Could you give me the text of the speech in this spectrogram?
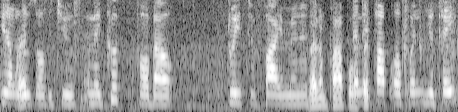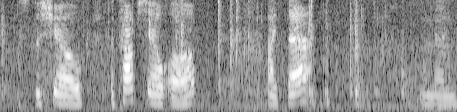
You don't Right. lose all the juice, and they cook for about three to five minutes. Let them pop open. Then they pop open. You take the shell, the top shell off, like that, and then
